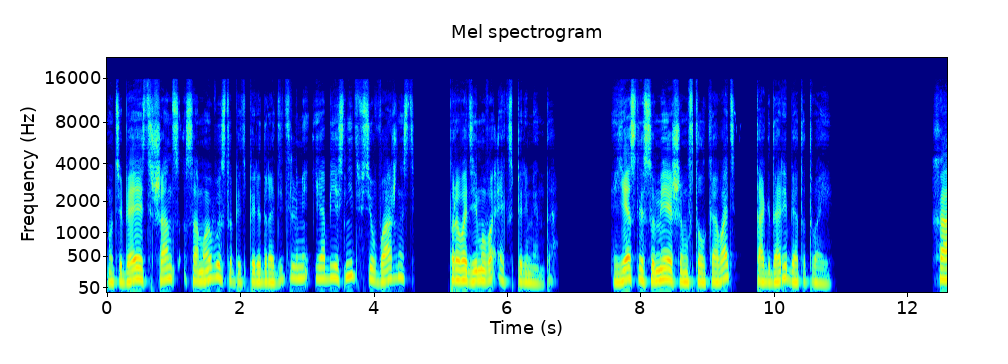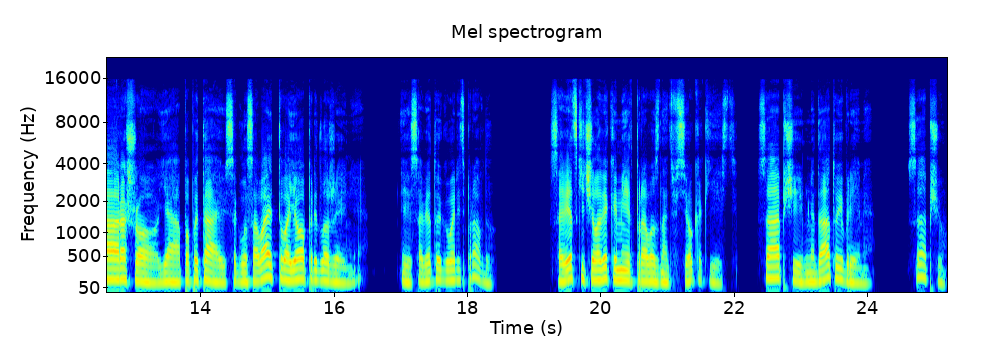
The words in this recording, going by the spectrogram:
У тебя есть шанс самой выступить перед родителями и объяснить всю важность проводимого эксперимента. Если сумеешь им втолковать, тогда ребята твои. Хорошо, я попытаюсь согласовать твое предложение. И советую говорить правду. Советский человек имеет право знать все как есть. Сообщи мне дату и время. Сообщу.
